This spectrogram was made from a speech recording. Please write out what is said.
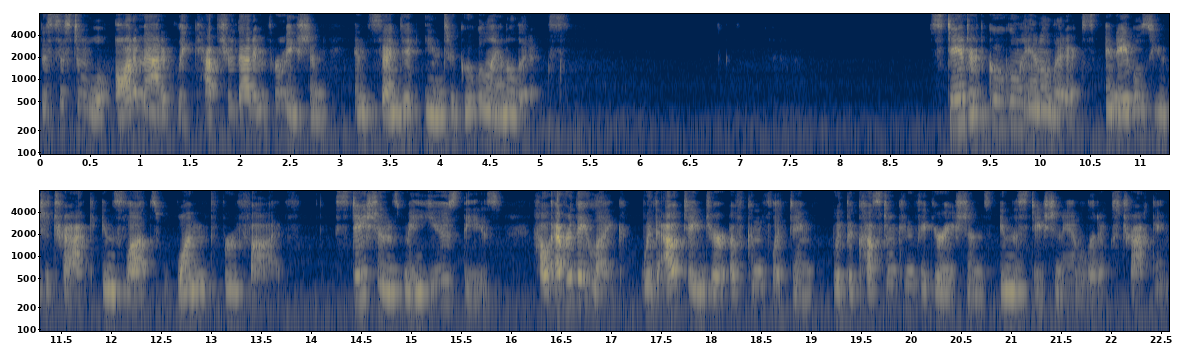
the system will automatically capture that information and send it into Google Analytics. Standard Google Analytics enables you to track in slots 1 through 5. Stations may use these however they like without danger of conflicting with the custom configurations in the Station Analytics tracking.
